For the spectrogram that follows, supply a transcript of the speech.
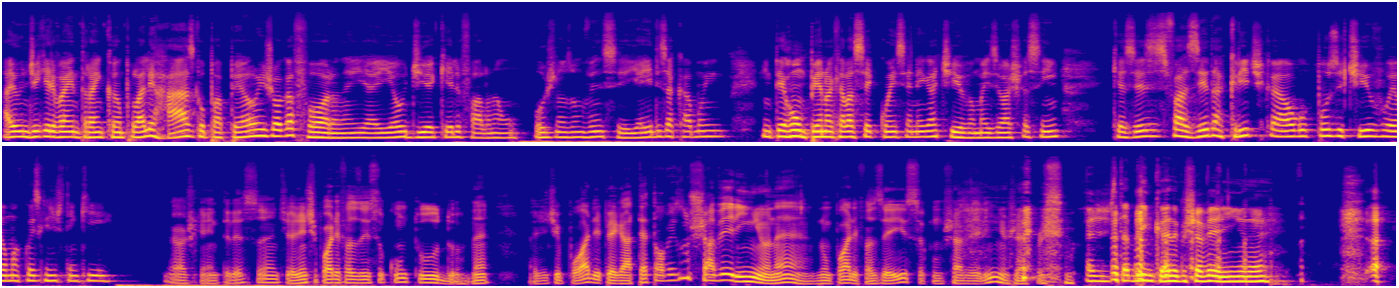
aí um dia que ele vai entrar em campo lá, ele rasga o papel e joga fora, né? E aí é o dia que ele fala, não, hoje nós vamos vencer. E aí eles acabam interrompendo aquela sequência negativa, mas eu acho assim que às vezes fazer da crítica algo positivo é uma coisa que a gente tem que. Eu acho que é interessante. A gente pode fazer isso com tudo, né? A gente pode pegar até talvez um chaveirinho, né? Não pode fazer isso com chaveirinho, Jefferson? a gente tá brincando com chaveirinho, né?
